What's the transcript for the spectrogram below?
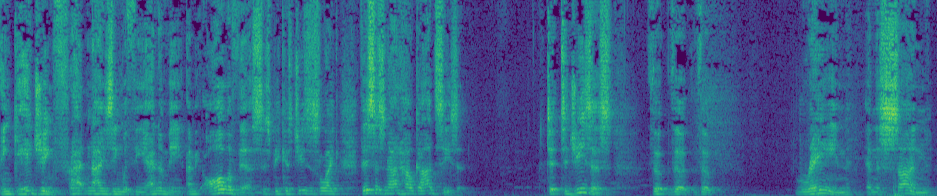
engaging, fraternizing with the enemy. I mean, all of this is because Jesus is like, this is not how God sees it. To, to Jesus, the, the, the rain and the sun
